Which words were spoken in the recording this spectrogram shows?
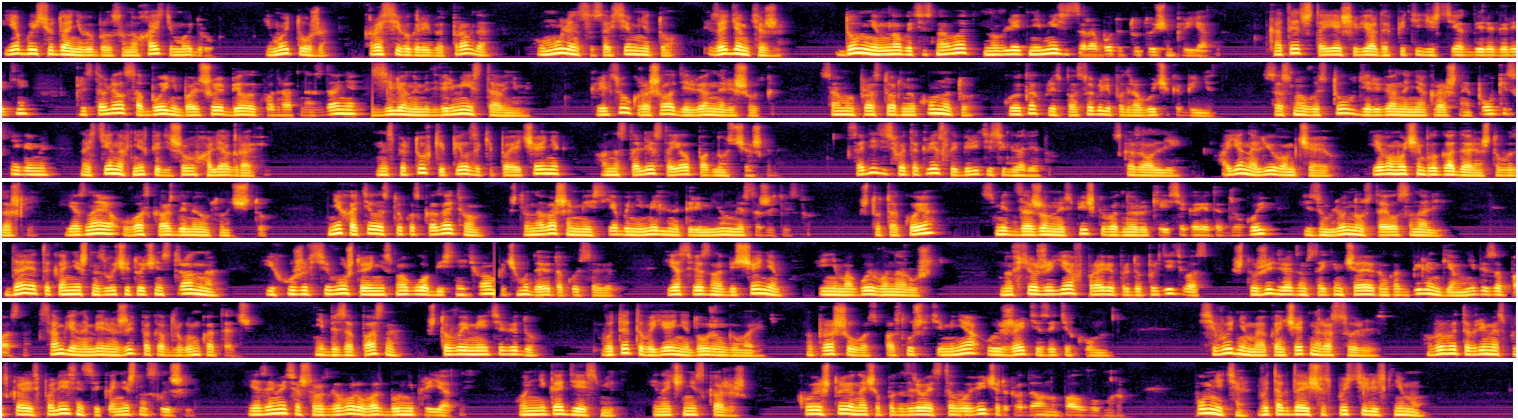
Я бы и сюда не выбрался, но Хасти мой друг. И мой тоже. Красиво гребет, правда? У Мулинса совсем не то. Зайдемте же». Дом немного тесноват, но в летние месяцы работать тут очень приятно. Коттедж, стоящий в ярдах 50 от берега реки, представлял собой небольшое белое квадратное здание с зелеными дверьми и ставнями. Крыльцо украшала деревянная решетка. Самую просторную комнату кое-как приспособили под рабочий кабинет. Сосновый стол, деревянные неокрашенные полки с книгами, на стенах несколько дешевых холеографий. На спиртовке пел, закипая чайник, а на столе стоял поднос с чашками. «Садитесь в это кресло и берите сигарету», — сказал Ли. «А я налью вам чаю. Я вам очень благодарен, что вы зашли. Я знаю, у вас каждая минута на счету. Мне хотелось только сказать вам, что на вашем месте я бы немедленно переменил место жительства». «Что такое?» Смит, зажженной спичкой в одной руке и сигаретой в другой, изумленно уставился на Ли. «Да, это, конечно, звучит очень странно, и хуже всего, что я не смогу объяснить вам, почему даю такой совет. Я связан обещанием, и не могу его нарушить. Но все же я вправе предупредить вас, что жить рядом с таким человеком, как Биллингем, небезопасно. Сам я намерен жить пока в другом коттедже. Небезопасно? Что вы имеете в виду? Вот этого я и не должен говорить. Но прошу вас, послушайте меня, уезжайте из этих комнат. Сегодня мы окончательно рассорились. Вы в это время спускались по лестнице и, конечно, слышали. Я заметил, что разговор у вас был неприятный. Он негодяй, Смит, иначе не скажешь. Кое-что я начал подозревать с того вечера, когда он упал в обморок. Помните, вы тогда еще спустились к нему?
